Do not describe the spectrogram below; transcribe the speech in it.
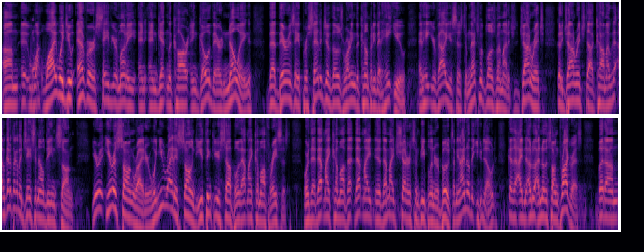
Um, eh, yeah. wh- why would you ever save your money and, and get in the car and go there knowing that there is a percentage of those running the company that hate you and hate your value system? That's what blows my mind. It's John Rich. Go to johnrich.com. I've, I've got to talk about Jason Aldean's song. You're, you're a songwriter. When you write a song, do you think to yourself, oh, that might come off racist? Or that, that might come off, that, that, might, uh, that might shudder some people in their boots? I mean, I know that you don't because I know, I know the song Progress. But um,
